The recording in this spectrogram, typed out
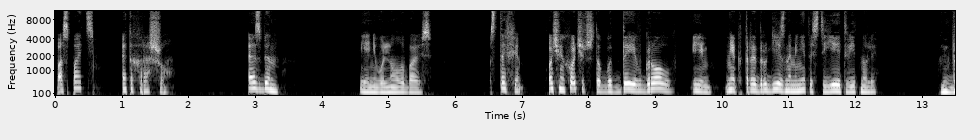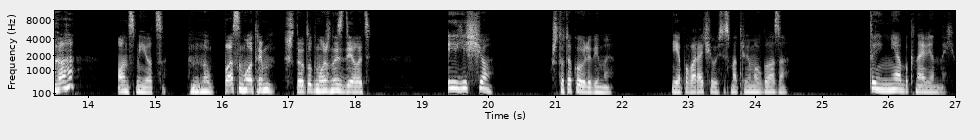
Поспать — это хорошо. Эсбин... Я невольно улыбаюсь. Стефи очень хочет, чтобы Дэйв Гролл и некоторые другие знаменитости ей твитнули. «Да?» — он смеется. «Ну, посмотрим, что тут можно сделать». «И еще...» «Что такое, любимая?» Я поворачиваюсь и смотрю ему в глаза. «Ты необыкновенный».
